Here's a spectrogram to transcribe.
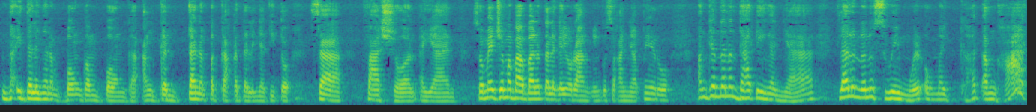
naidala niya ng bonggang-bongga. Ang ganda ng pagkakadala niya dito sa fashion. Ayan. So, medyo mababa lang talaga yung ranking ko sa kanya. Pero, ang ganda ng datingan niya. Lalo na nung swimwear. Oh my God, ang hot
